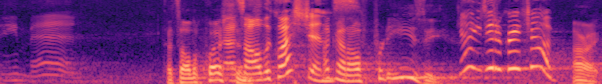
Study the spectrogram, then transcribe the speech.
Amen. That's all the questions. That's all the questions. I got off pretty easy. Yeah, you did a great job. All right.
